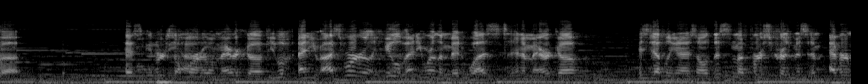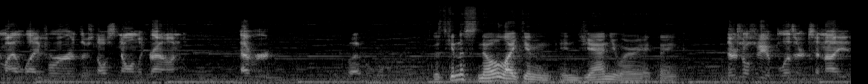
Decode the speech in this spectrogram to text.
But that's gonna Or be somewhere hard. in America. If you live any, I swear, like, if you live anywhere in the Midwest in America, it's definitely gonna snow. This is my first Christmas in- ever in my life where there's no snow on the ground, ever. It's gonna snow like in, in January, I think. There's supposed to be a blizzard tonight.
